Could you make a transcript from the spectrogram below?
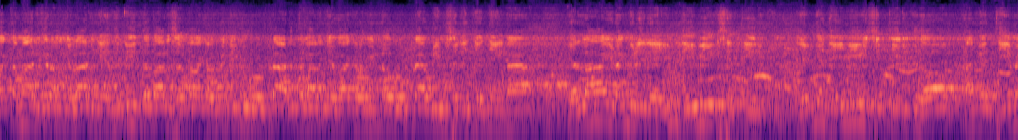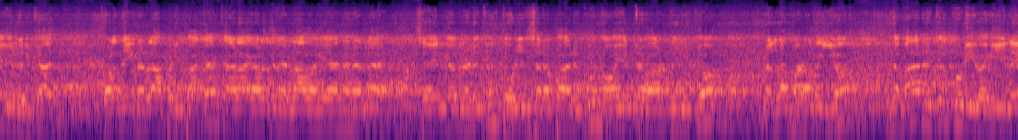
பக்கமாக இருக்கிறவங்க எல்லாம் சேர்ந்துட்டு இந்த வாரம் செவ்வாய்க்கிழமை இன்னைக்கு ஒரு அடுத்த வாரம் செவ்வாய்க்கிழமை இன்னொரு வீட்டில் அப்படின்னு சொல்லி செஞ்சீங்கன்னா எல்லா இடங்களிலேயும் தெய்வீக சக்தி இருக்கும் எங்கே தெய்வீக சக்தி இருக்குதோ அங்கே தீமைகள் இருக்காது. குழந்தைங்க நல்லா படிப்பாங்க காலாகாலத்தில் எல்லா வகையான நல்ல செயல்கள் நடக்கும் தொழில் சிறப்பாக இருக்கும் நோயற்ற வாழ்வு இருக்கும் நல்ல மழை பெய்யும். இந்த மாதிரி இருக்கக்கூடிய வகையில்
